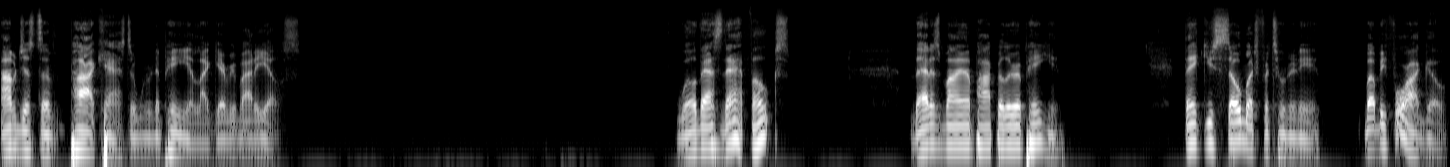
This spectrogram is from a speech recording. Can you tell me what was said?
I'm just a podcaster with an opinion like everybody else. Well, that's that, folks. That is my unpopular opinion. Thank you so much for tuning in. But before I go,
